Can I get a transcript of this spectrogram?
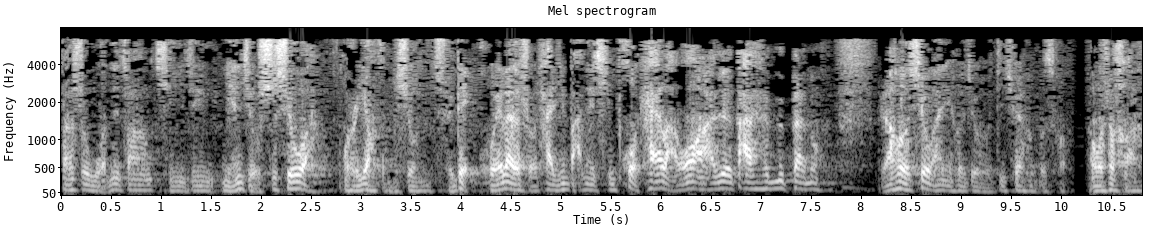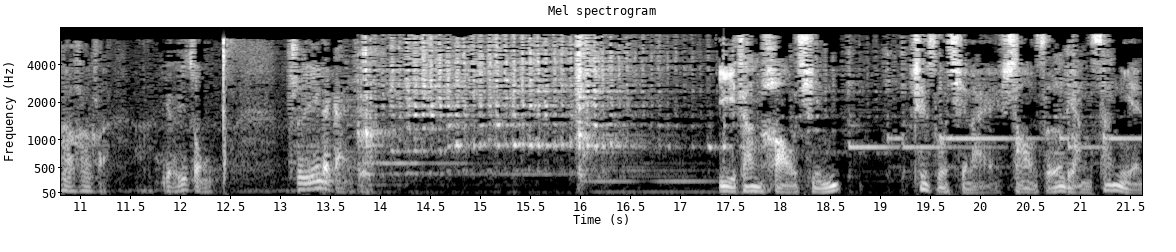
当时我那张琴已经年久失修啊，我说要怎么修你随便。回来的时候他已经把那琴破开了，哇，这大在弄，然后修完以后就的确很不错。我说好，很很好，有一种知音的感觉。一张好琴制作起来少则两三年，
